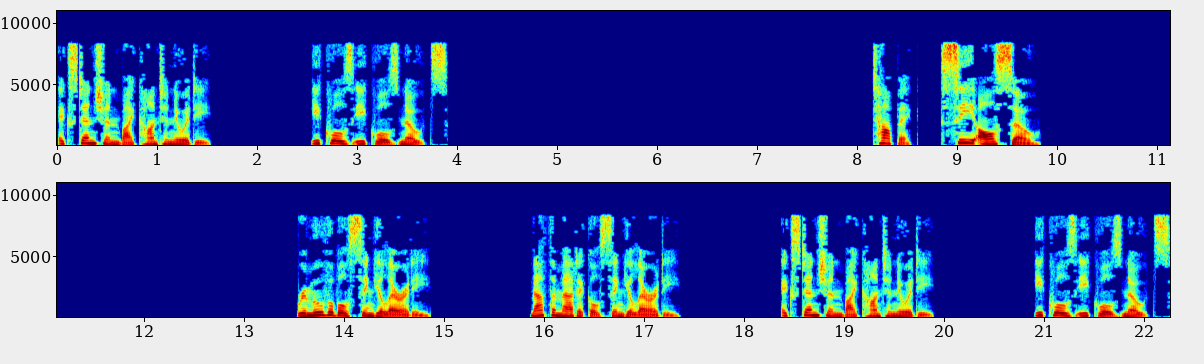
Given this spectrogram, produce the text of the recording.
Extension by continuity. Notes. Topic. See also. Removable singularity. Mathematical singularity Extension by continuity. Equals equals Notes.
